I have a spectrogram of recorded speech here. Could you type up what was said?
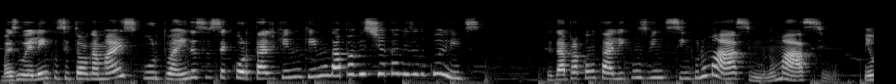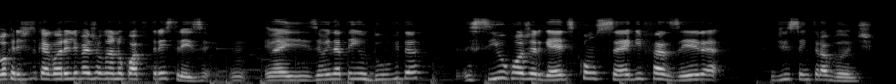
mas o elenco se torna mais curto ainda se você cortar de quem, quem não dá para vestir a camisa do Corinthians. Você dá pra contar ali com uns 25 no máximo, no máximo. Eu acredito que agora ele vai jogar no 4-3-3, mas eu ainda tenho dúvida se o Roger Guedes consegue fazer de centroavante.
